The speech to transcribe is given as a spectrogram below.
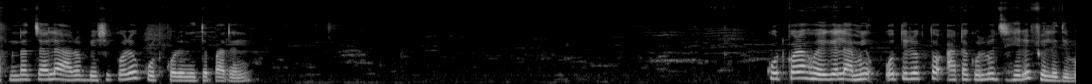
আপনারা চাইলে আরও বেশি করেও কোট করে নিতে পারেন। কোট করা হয়ে গেলে আমি অতিরিক্ত আটাগুলো ঝেড়ে ফেলে দিব।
